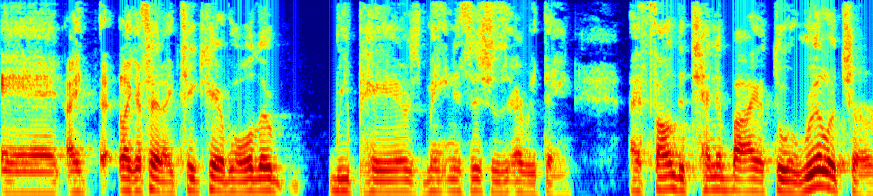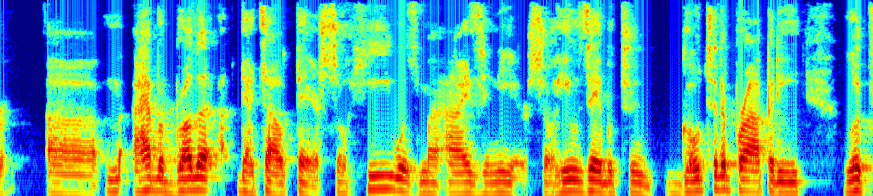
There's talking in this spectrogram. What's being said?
And I, like I said, I take care of all the repairs, maintenance issues, everything. I found a tenant buyer through a realtor. Uh, I have a brother that's out there, so he was my eyes and ears. So he was able to go to the property, look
